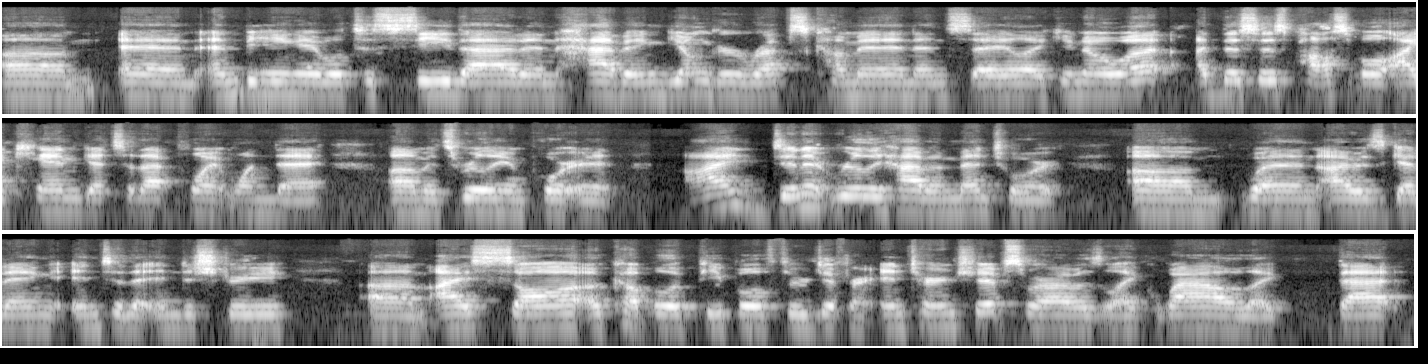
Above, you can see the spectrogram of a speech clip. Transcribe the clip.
Um, and and being able to see that and having younger reps come in and say like you know what this is possible I can get to that point one day um, it's really important I didn't really have a mentor um, when I was getting into the industry. Um, I saw a couple of people through different internships where I was like, wow, like that,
